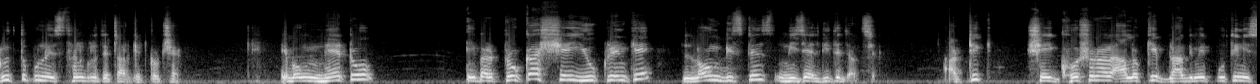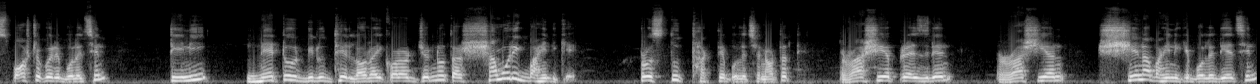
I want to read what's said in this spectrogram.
গুরুত্বপূর্ণ স্থানগুলোতে টার্গেট করছে। এবং নেটো এবার প্রকাশ্যে ইউক্রেনকে লং ডিস্টেন্স মিসাইল দিতে যাচ্ছে। আর ঠিক সেই ঘোষণার আলোকে ভ্লাদিমির পুতিন স্পষ্ট করে বলেছেন, তিনি নেটোর বিরুদ্ধে লড়াই করার জন্য তার সামরিক বাহিনীকে প্রস্তুত থাকতে বলেছেন। অর্থাৎ রাশিয়া প্রেসিডেন্ট রাশিয়ান সেনাবাহিনীকে বলে দিয়েছেন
